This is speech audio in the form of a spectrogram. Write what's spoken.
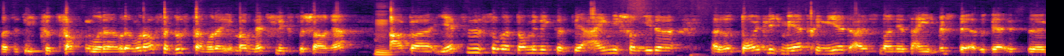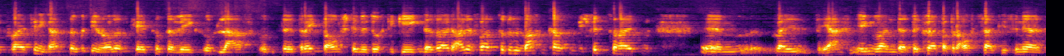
was weiß ich, zu zocken oder, oder worauf sie Lust haben oder eben auch Netflix zu schauen, ja. Hm. Aber jetzt ist es so beim Dominik, dass der eigentlich schon wieder, also deutlich mehr trainiert, als man jetzt eigentlich müsste. Also der ist äh, quasi den ganzen Tag mit den Rollerskates unterwegs und lacht und äh, trägt Baumstämme durch die Gegend. Also halt alles, was du ein bisschen machen kannst, um dich fit zu halten. Ähm, weil, ja, irgendwann, der, der Körper braucht Zeit. Die sind ja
